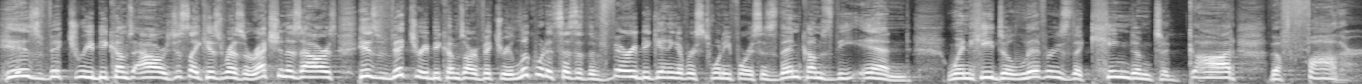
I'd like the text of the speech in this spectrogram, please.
His victory becomes ours, just like his resurrection is ours. His victory becomes our victory. Look what it says at the very beginning of verse 24. It says, Then comes the end when he delivers the kingdom to God the Father.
